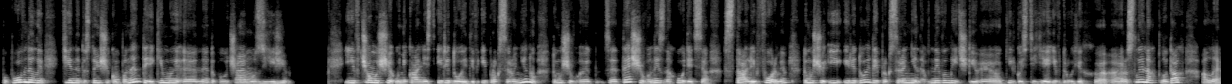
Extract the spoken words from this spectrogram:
поповнили ті недостаючі компоненти, які ми не дополучаємо з їжі. І в чому ще унікальність іридоїдів і проксироніну, тому що е, це те, що вони знаходяться в сталій формі, тому що і іридоїди, і проксиронін в невеличкій е, кількості є і в других е, рослинах, плодах. Але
